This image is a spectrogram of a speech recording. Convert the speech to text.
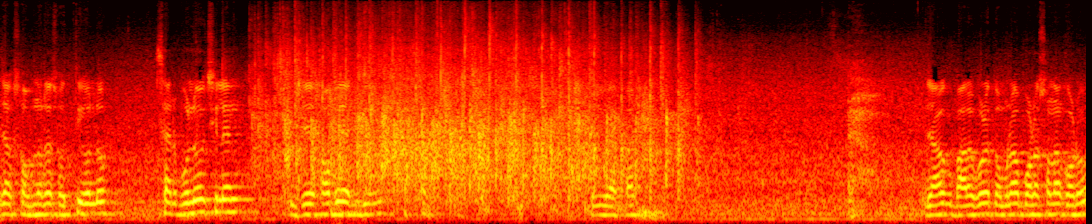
যাক, স্বপ্নটা সত্যি হলো। স্যার বলেও ছিলেন যে হবে একদিন। এই ব্যাপার। যা হোক, ভালো করে তোমরাও পড়াশোনা করো।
